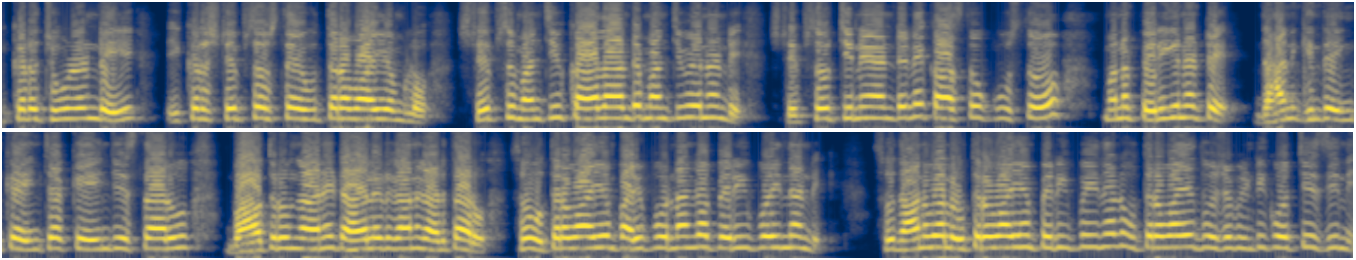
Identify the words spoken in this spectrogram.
ఇక్కడ చూడండి ఇక్కడ స్టెప్స్ వస్తాయి ఉత్తర వాయువ్యంలో స్టెప్స్ మంచివి కాదా అంటే మంచివేనండి. స్టెప్స్ వచ్చినాయి అంటేనే కాస్తో కూస్తో మనం పెరిగినట్టే. దాని కింద ఇంకా ఎంచక్క ఏం చేస్తారు? బాత్రూమ్ కానీ టాయిలెట్ కానీ కడతారు. సో ఉత్తర వాయువ్యం పరిపూర్ణంగా పెరిగిపోయిందండి. సో దానివల్ల ఉత్తరవాయం పెరిగిపోయిందంటే ఉత్తరవాయు దోషం ఇంటికి వచ్చేసింది.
